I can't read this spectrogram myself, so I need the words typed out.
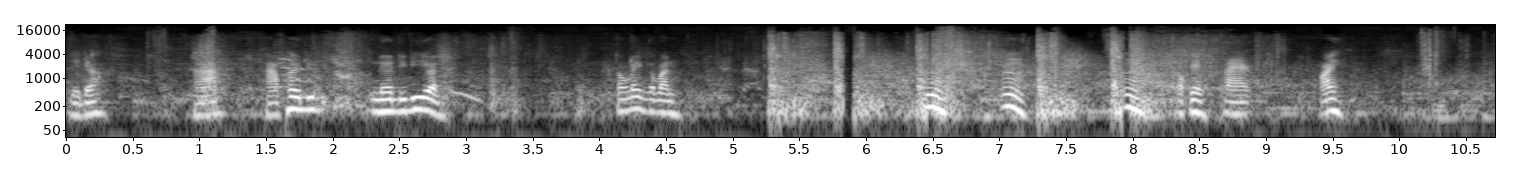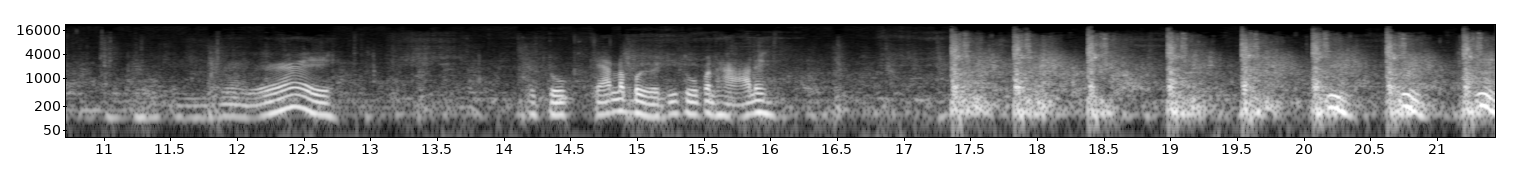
เดี๋ยวเดี๋ยวหา หาเพิ่มดีเนินดีๆก่อนต้องเล่นกับมันอืมอืมอืมโอเคแตกไปเอ้ยไอตัวแก๊สระเบิดที่ตัวปัญหาเลยอืมอืมอืม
